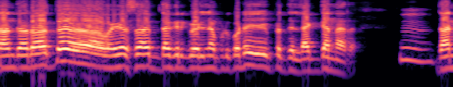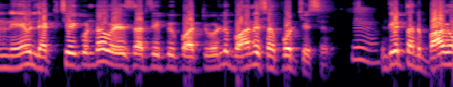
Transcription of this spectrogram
దాని తర్వాత వైఎస్ఆర్ దగ్గరికి వెళ్ళినప్పుడు కూడా ఈ పెద్ద లెగ్ అన్నారు. దాన్ని ఏం లెక్క చేయకుండా వైఎస్ఆర్సీపీ పార్టీ వాళ్ళు బాగానే సపోర్ట్ చేశారు. ఎందుకంటే తను బాగా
